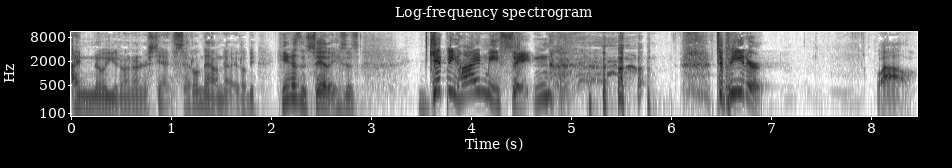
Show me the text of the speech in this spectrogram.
I know you don't understand. Settle down now. It'll be, he doesn't say that. He says, get behind me, Satan, to Peter. Wow.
